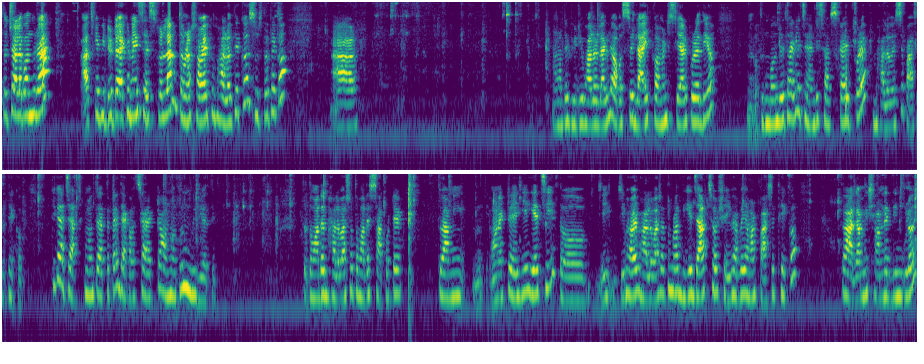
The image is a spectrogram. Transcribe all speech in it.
তো চলো বন্ধুরা আজকে ভিডিওটা এখানেই শেষ করলাম। তোমরা সবাই খুব ভালো থেকো সুস্থ থেকো। আর আমাদের ভিডিও ভালো লাগলে অবশ্যই লাইক কমেন্ট শেয়ার করে দিও। নতুন বন্ধু থাকলে চ্যানেলটি সাবস্ক্রাইব করে ভালোবেসে পাশে থেকো। ঠিক আছে আজকের মতো এতটাই। দেখা হচ্ছে আরেকটা নতুন ভিডিওতে। তো তোমাদের ভালোবাসা তোমাদের সাপোর্টে তো আমি অনেকটা এগিয়ে গেছি। তো এই যেভাবে ভালোবাসা তোমরা দিয়ে যাচ্ছ সেইভাবেই আমার পাশে থেকো। তো আগামী সামনের দিনগুলোয়।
